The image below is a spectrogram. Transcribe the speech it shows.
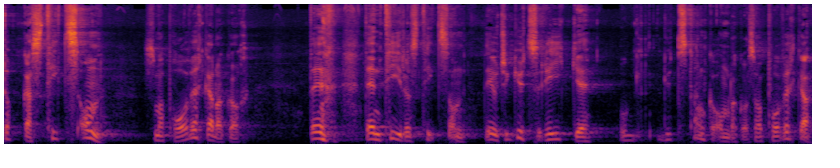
deres tidsånd som har påvirka dere. Det, det er en tiders tidsånd. Det er jo ikke Guds rike og Guds tanker om dere som har påvirka.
